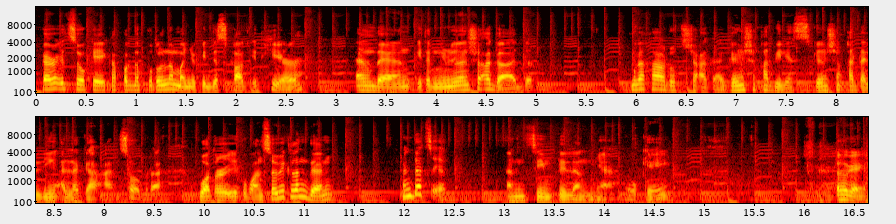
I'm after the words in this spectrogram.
Pero it's okay, kapag naputol naman, you can just cut it here, and then, itanim nyo lang siya agad, magkaka-roots siya agad. Ganyan siya kabilis, ganyan siya kadaling alagaan, sobra. Water it once a week lang din, and that's it. Ang simple lang niya, okay? Okay.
